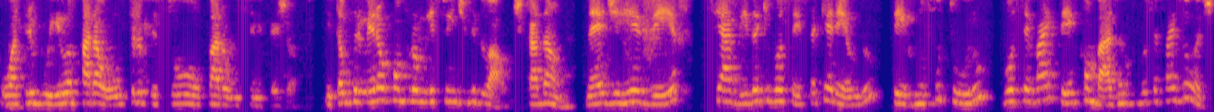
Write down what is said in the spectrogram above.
ou atribuí-la para outra pessoa ou para um CNPJ. Então, primeiro é o compromisso individual de cada um, né, de rever se a vida que você está querendo ter no futuro, você vai ter com base no que você faz hoje.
